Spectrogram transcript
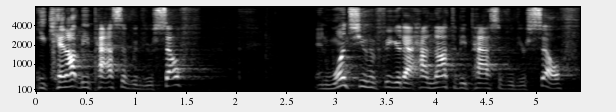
You cannot be passive with yourself. And once you have figured out how not to be passive with yourself,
